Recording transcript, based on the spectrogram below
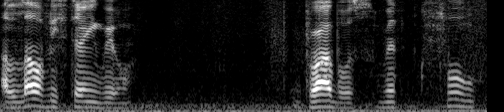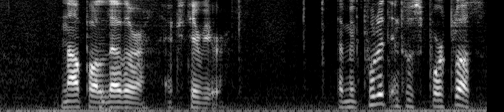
a lovely steering wheel. Brabus with full Nappa leather exterior. Let me put it into Sport Plus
